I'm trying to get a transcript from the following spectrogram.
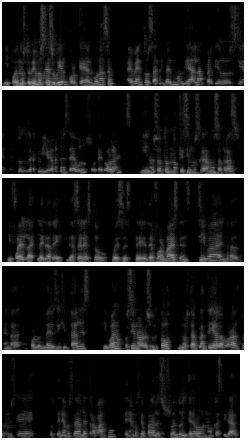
y pues nos tuvimos que subir porque algunos em, eventos a nivel mundial han perdido cientos de millones de euros o de dólares y nosotros no quisimos quedarnos atrás. Y fue la, la idea de, de, hacer esto pues este de forma extensiva en la, en la, por los medios digitales. Y bueno pues sí nos resultó. Nuestra plantilla laboral tuvimos que pues teníamos que darle trabajo teníamos que pagarle su sueldo íntegro no castigar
